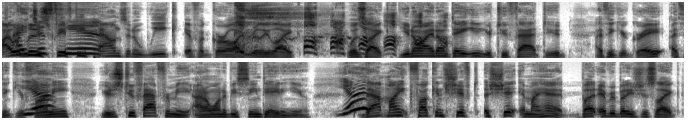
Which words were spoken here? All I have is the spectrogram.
I would I lose 50 can't- pounds in a week if a girl I really like was like, you know, I don't date you. You're too fat, dude. I think you're great. I think you're Yeah. funny. You're just too fat for me. I don't want to be seen dating you. yeah, That might fucking shift a shit in my head. But everybody's just like,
